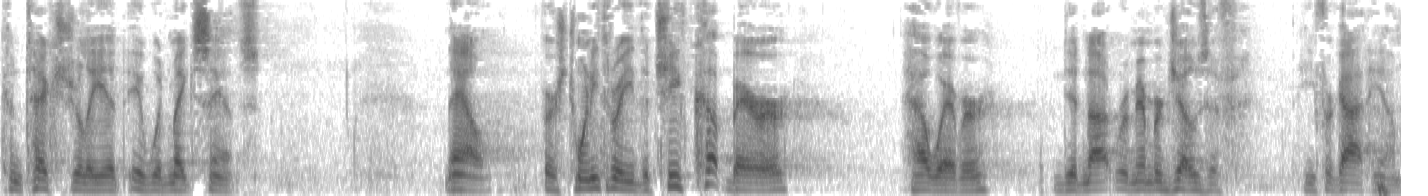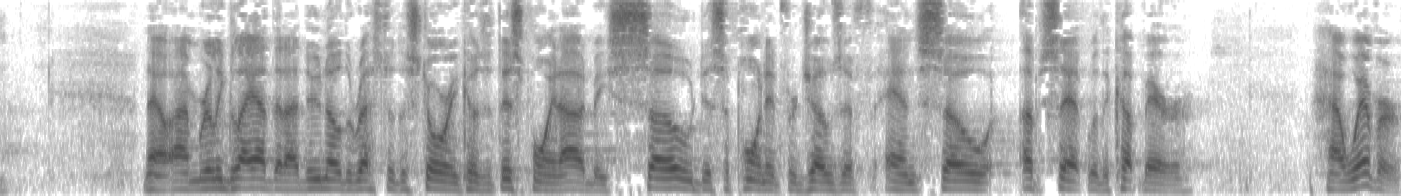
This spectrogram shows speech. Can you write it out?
contextually it, it would make sense. Now, verse 23, the chief cupbearer, however, did not remember Joseph. He forgot him. Now I'm really glad that I do know the rest of the story because at this point I would be so disappointed for Joseph and so upset with the cupbearer. However,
